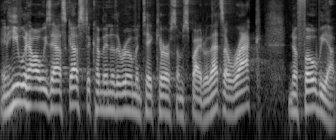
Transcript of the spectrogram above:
And he would always ask us to come into the room and take care of some spider. That's arachnophobia.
